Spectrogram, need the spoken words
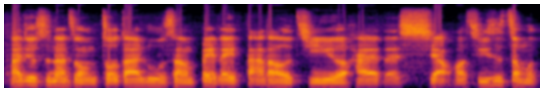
它就是那种走在路上被雷打到的几率都还来得小哈，其实这么，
